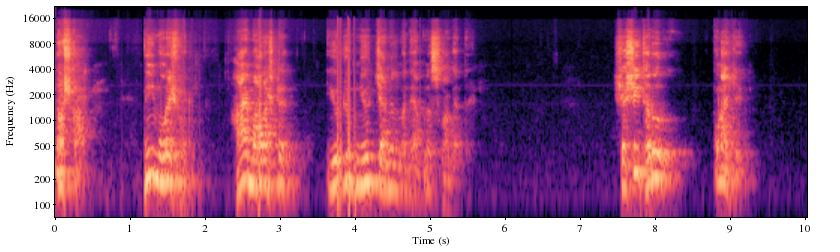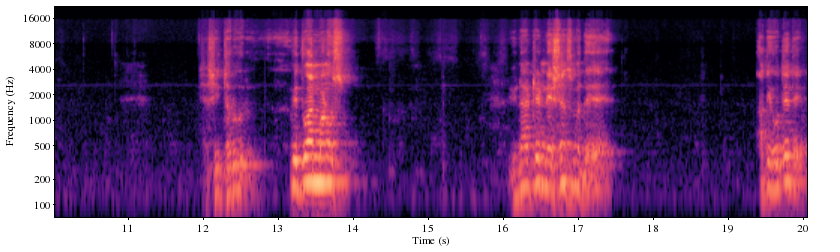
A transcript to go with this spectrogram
नमस्कार. मी Moreshwar. Hi Maharashtra YouTube news चॅनलमध्ये आपलं स्वागत आहे. शशी थरूर कोणाचे? शशी थरूर विद्वान माणूस. युनायटेड नेशन्समध्ये आधी होते ते.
